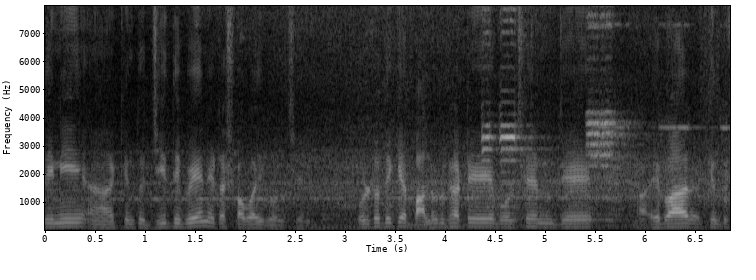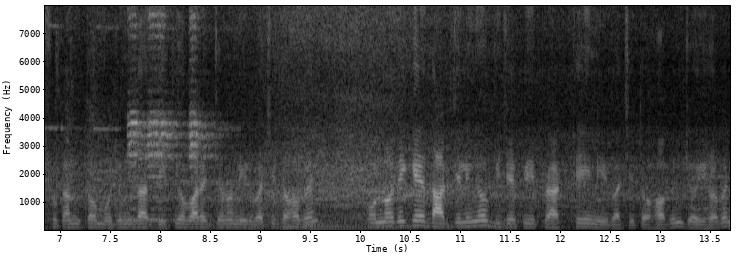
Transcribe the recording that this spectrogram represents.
তিনি কিন্তু জিতবেন, এটা সবাই বলছেন। উল্টো দিকে বালুরঘাটে বলছেন যে এবার কিন্তু সুকান্ত মজুমদার দ্বিতীয়বারের জন্য নির্বাচিত হবেন। অন্যদিকে দার্জিলিংয়েও বিজেপি প্রার্থী নির্বাচিত হবেন, জয়ী হবেন,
